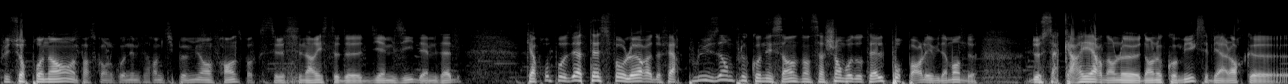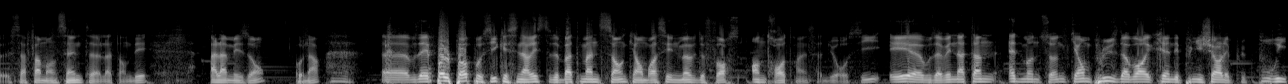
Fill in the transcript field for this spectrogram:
plus surprenant parce qu'on le connaît peut-être un petit peu mieux en France parce que c'est le scénariste de DMZ, DMZ, qui a proposé à Tess Fowler de faire plus ample connaissance dans sa chambre d'hôtel pour parler évidemment de, de sa carrière dans le, dans le comics, et bien alors que sa femme enceinte l'attendait à la maison, connard. Euh, vous avez Paul Pop aussi, qui est scénariste de Batman 100, qui a embrassé une meuf de force, entre autres, hein, ça dure aussi. Et euh, vous avez Nathan Edmondson, qui en plus d'avoir écrit un des Punishers les plus pourris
